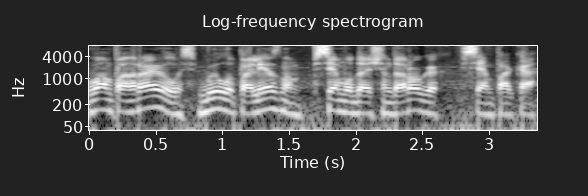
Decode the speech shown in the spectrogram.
видео вам понравилось, было полезным. Всем удачи на дорогах, всем пока.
